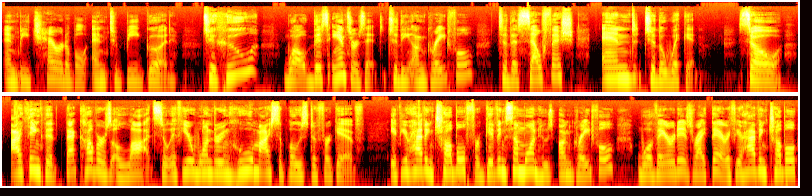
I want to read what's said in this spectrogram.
and be charitable and to be good. To who? Well, this answers it to the ungrateful, to the selfish, and to the wicked. So I think that that covers a lot. So if you're wondering, who am I supposed to forgive? If you're having trouble forgiving someone who's ungrateful, well, there it is right there. If you're having trouble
